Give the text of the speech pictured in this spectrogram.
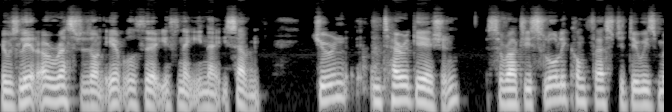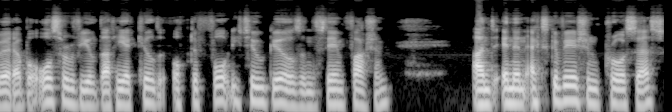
He was later arrested on April 30th, 1997. During interrogation, Siraji slowly confessed to Dewi's murder, but also revealed that he had killed up to 42 girls in the same fashion, and in an excavation process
